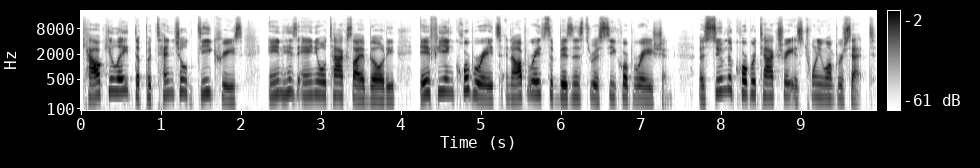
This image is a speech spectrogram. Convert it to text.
calculate the potential decrease in his annual tax liability if he incorporates and operates the business through a C corporation. Assume the corporate tax rate is 21%.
